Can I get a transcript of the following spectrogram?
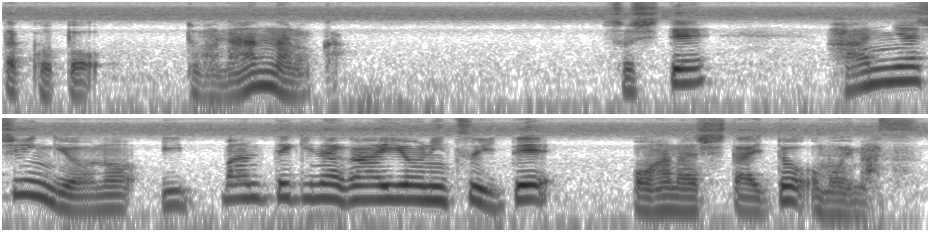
たこととは何なのか。そして般若心経の一般的な概要についてお話ししたいと思います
